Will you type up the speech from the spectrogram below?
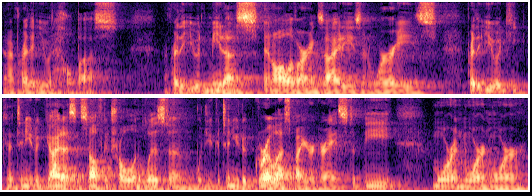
And I pray that you would help us. I pray that you would meet us in all of our anxieties and worries. Pray that you would keep, continue to guide us in self control and wisdom. Would you continue to grow us by your grace to be more and more and more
